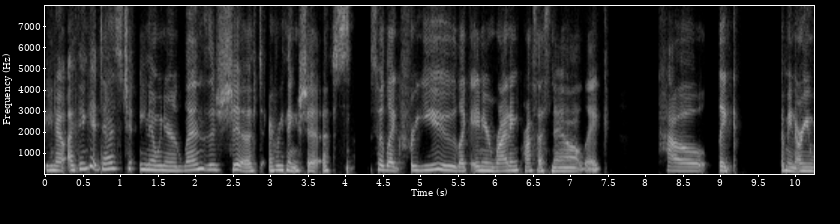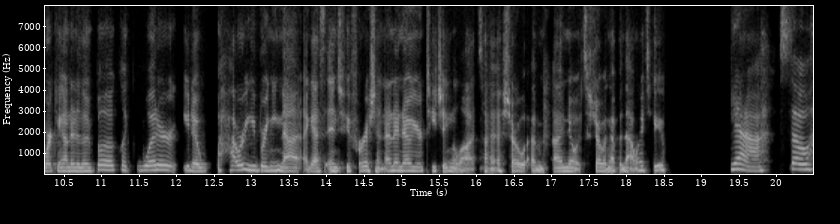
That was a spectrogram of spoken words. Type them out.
you know, I think it does ch- you know, when your lenses shift, everything shifts. So like for you like in your writing process now, like how like I mean, are you working on another book? Like, what are you know? How are you bringing that, I guess, into fruition? And I know you're teaching a lot, so I show. Um, I know it's showing up in that way too. Yeah. So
